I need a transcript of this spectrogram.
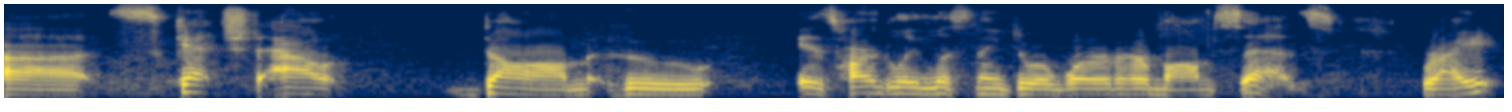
uh, sketched out Dom who is hardly listening to a word her mom says, right?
